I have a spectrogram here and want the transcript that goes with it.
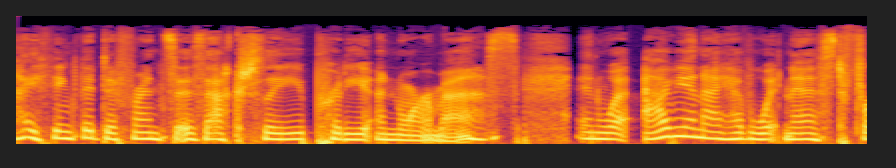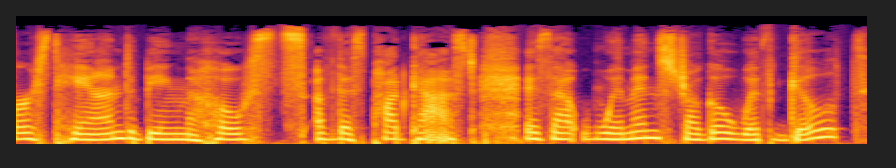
I think the difference is actually pretty enormous. And what Abby and I have witnessed firsthand being the hosts of this podcast is that women struggle with guilt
